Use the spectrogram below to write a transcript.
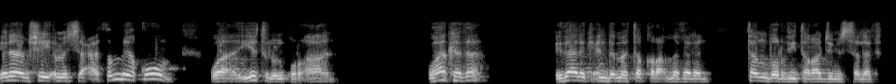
ينام شيئا من الساعات ثم يقوم ويتلو القرآن. وهكذا. لذلك عندما تقرأ مثلا تنظر في تراجم السلف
